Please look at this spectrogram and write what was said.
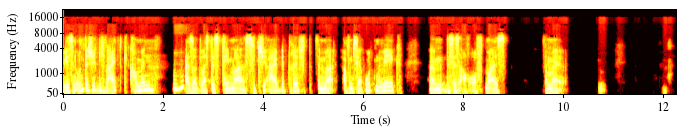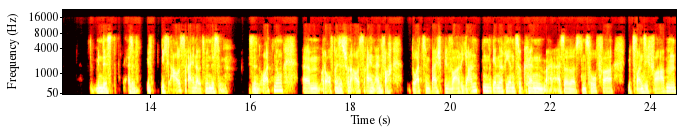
wir sind unterschiedlich weit gekommen. Mhm. Also was das Thema CGI betrifft, sind wir auf einem sehr guten Weg. Ähm, das ist auch oftmals, sagen wir, zumindest, also nicht ausreichend, aber zumindest ist es in Ordnung. Ähm, oder oftmals ist es schon ausreichend, einfach dort zum Beispiel Varianten generieren zu können. Also du hast ein Sofa mit 20 Farben.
